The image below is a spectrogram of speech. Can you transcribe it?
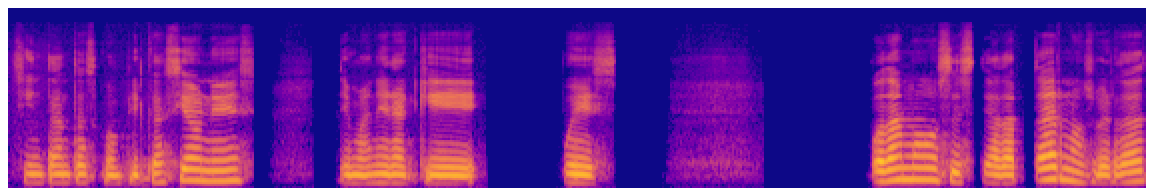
sin tantas complicaciones, de manera que pues podamos este, adaptarnos, ¿verdad?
